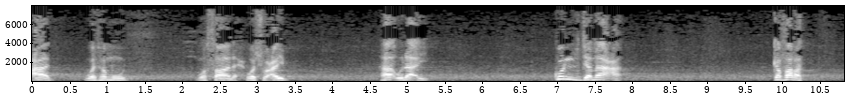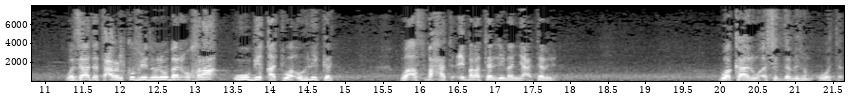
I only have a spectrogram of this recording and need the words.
عاد وثمود وصالح وشعيب. هؤلاء كل جماعة كفرت وزادت على الكفر ذنوبا أخرى أوبقت وأهلكت. وأصبحت عبرة لمن يعتبر. وكانوا أشد منهم قوة.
